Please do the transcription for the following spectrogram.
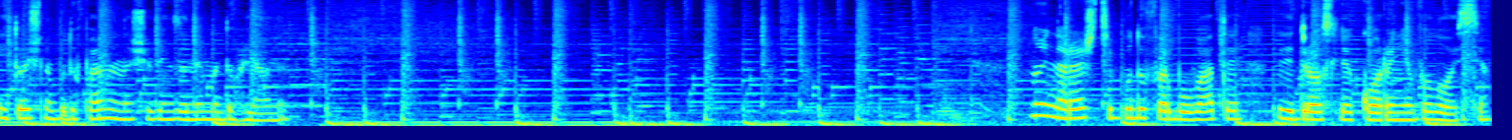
і точно буду впевнена, що він за ними догляне. Ну і нарешті буду фарбувати відрослі корені волосся.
